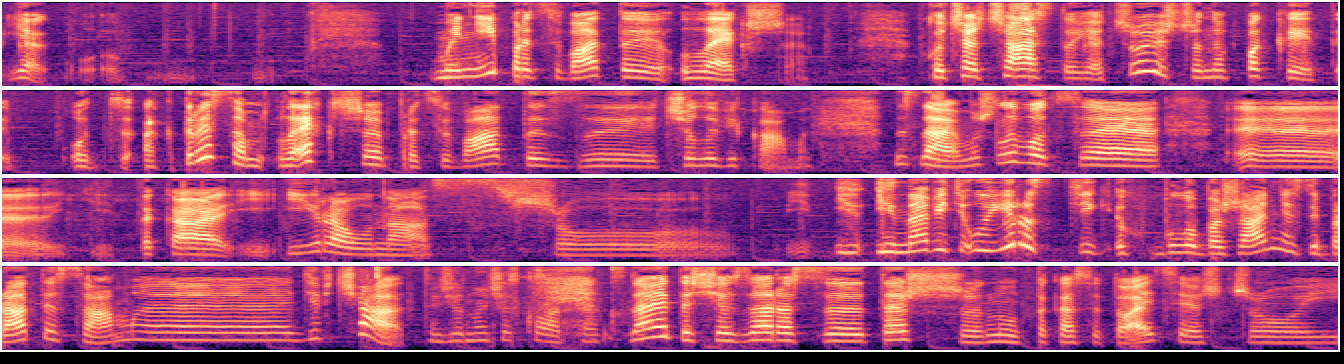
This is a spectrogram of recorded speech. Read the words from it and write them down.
я, мені працювати легше. Хоча часто я чую, що навпаки, тип, от актрисам легше працювати з чоловіками. Не знаю, можливо, це е, така Іра у нас, що. І, і, навіть у Іри стільки було бажання зібрати саме дівчат. Жіночий склад, так. Знаєте, ще зараз е, теж ну, така ситуація, що і,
